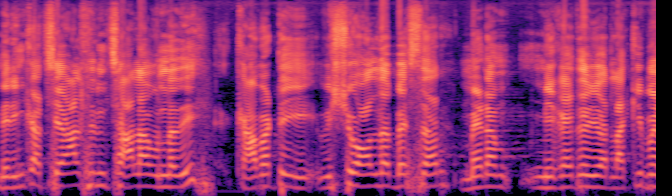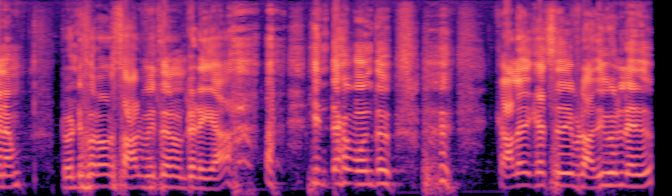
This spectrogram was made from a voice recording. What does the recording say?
మీరు ఇంకా చేయాల్సింది చాలా ఉన్నది. కాబట్టి wish you all the best sir madam మీకైతే you are lucky madam twenty four hours sir మీతో ఉంటాడు ఇక. ఇంతకుముందు కాలేజీకి వచ్చేది ఇప్పుడు అది కూడా లేదు.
